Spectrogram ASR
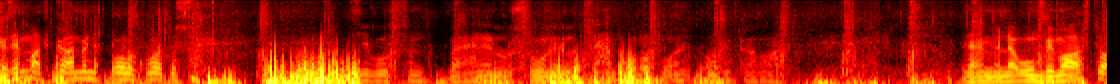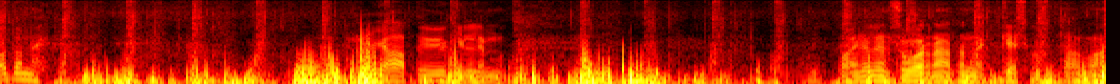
Pikkasen matkaa mennä polkua tuossa sivussa, vähän en ollut suunnitellut tähän polkua nyt ollenkaan vaan. Pitänyt mennä umpimaastoa tonne rajapyykille, mutta nyt painelen suoraan tonne keskustaan vaan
